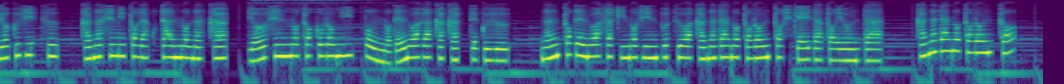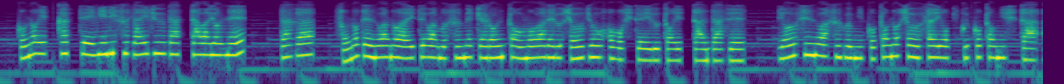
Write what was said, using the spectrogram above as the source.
翌日、悲しみと落胆の中、両親のところに一本の電話がかかってくる。なんと電話先の人物はカナダのトロント市警だと言うんだ。カナダのトロント？この一家ってイギリス在住だったわよね？だが、その電話の相手は娘キャロンと思われる少女を保護していると言ったんだぜ。両親はすぐに事の詳細を聞くことにした。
